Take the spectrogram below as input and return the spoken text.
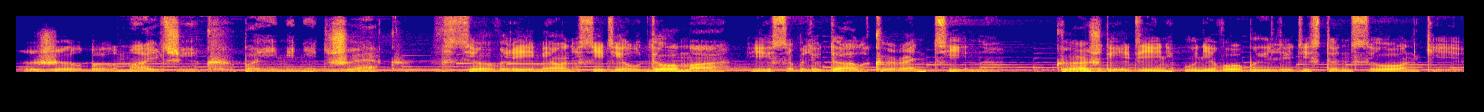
Жил-был мальчик по имени Джек. Все время он сидел дома и соблюдал карантин. Каждый день у него были дистанционки,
